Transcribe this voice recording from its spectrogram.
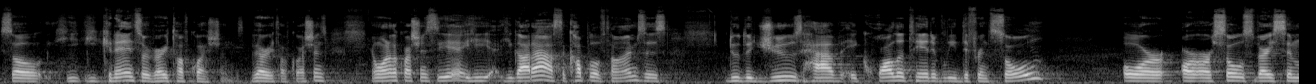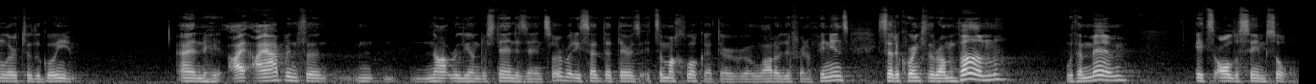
So he, he can answer very tough questions, very tough questions. And one of the questions he, he, he got asked a couple of times is, do the Jews have a qualitatively different soul, or are our souls very similar to the Goyim? And I, I happen to n- not really understand his answer, but he said that there's it's a machloket. There are a lot of different opinions. He said according to the Rambam, with a mem, it's all the same soul.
